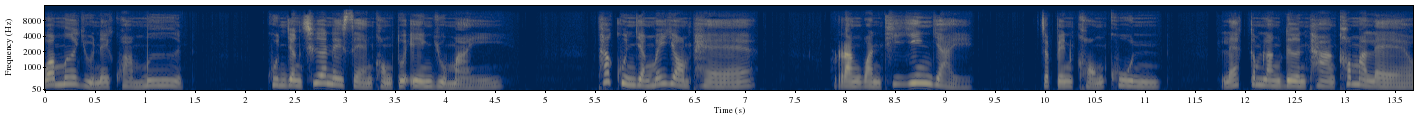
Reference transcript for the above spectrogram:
ว่าเมื่ออยู่ในความมืด คุณยังเชื่อในแสงของตัวเองอยู่ไหม ถ้าคุณยังไม่ยอมแพ้ รางวัลที่ยิ่งใหญ่ จะเป็นของคุณ และกำลังเดินทางเข้ามาแล้ว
